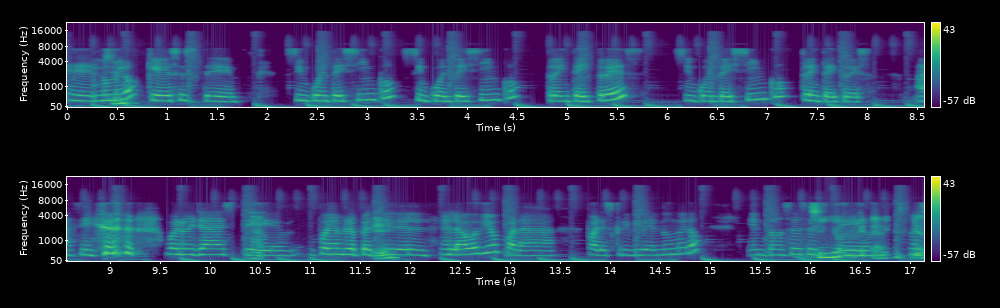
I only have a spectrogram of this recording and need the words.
el número que es este 55 55 33 55 33. Así. bueno, ya este ah, pueden repetir el, el audio para, para escribir el número entonces, sí, yo creo que este, también sería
